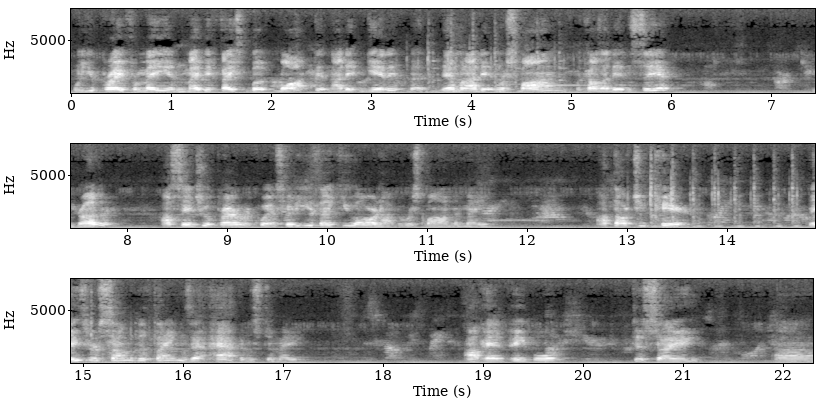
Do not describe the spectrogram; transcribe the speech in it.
Will you pray for me? And maybe Facebook blocked it and I didn't get it, but then when I didn't respond because I didn't see it, brother, I sent you a prayer request. Who do you think you are not to respond to me? I thought you cared. These are some of the things that happens to me. I've had people to say, uh,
